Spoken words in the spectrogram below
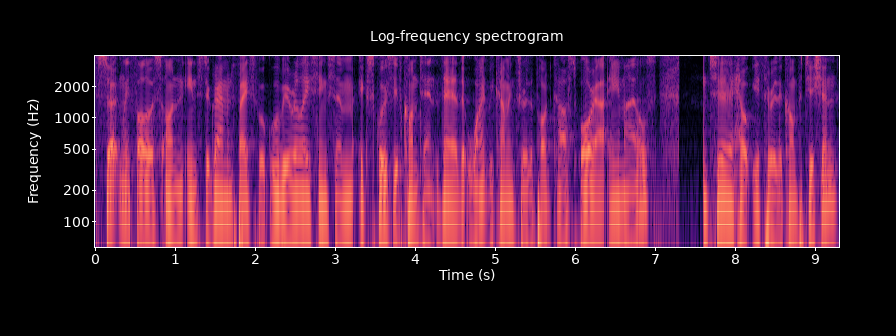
Certainly follow us on Instagram and Facebook. We'll be releasing some exclusive content there that won't be coming through the podcast or our emails to help you through the competition.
